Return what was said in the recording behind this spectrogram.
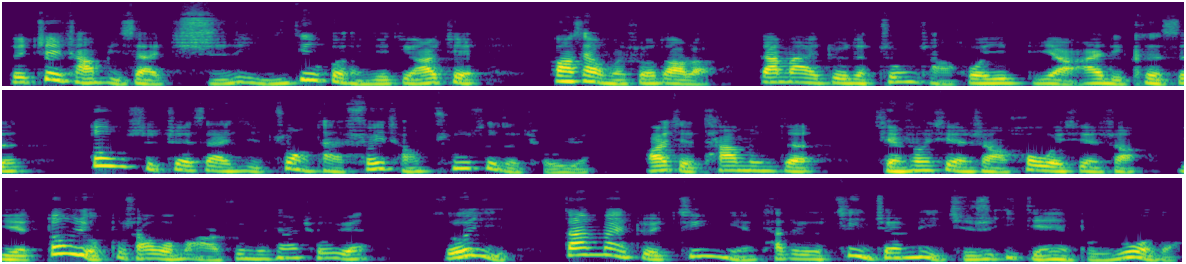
所以这场比赛实力一定会很接近。而且刚才我们说到了，丹麦队的中场霍伊比尔、埃里克森都是这赛季状态非常出色的球员，而且他们的前锋线上、后卫线上也都有不少我们耳熟能详球员。所以丹麦队今年他这个竞争力其实一点也不弱的。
